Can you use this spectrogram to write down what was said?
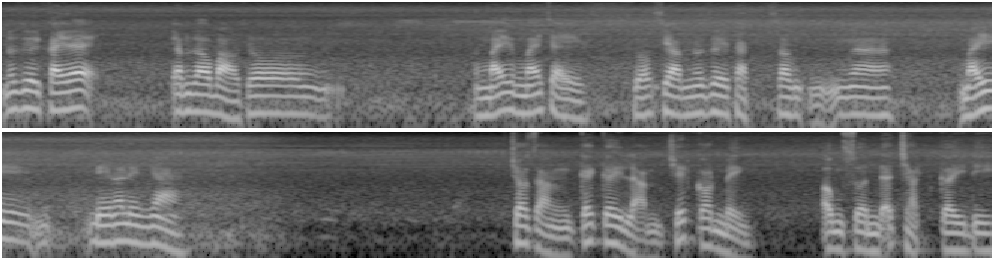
nó rơi cây đấy em giao bảo cho thằng máy thằng máy chạy xuống xem nó rơi thật xong à, máy bê nó lên nhà Cho rằng cái cây làm chết con mình, ông Xuân đã chặt cây đi.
